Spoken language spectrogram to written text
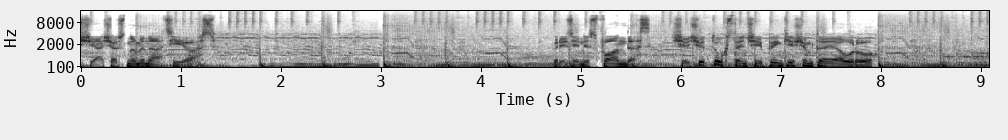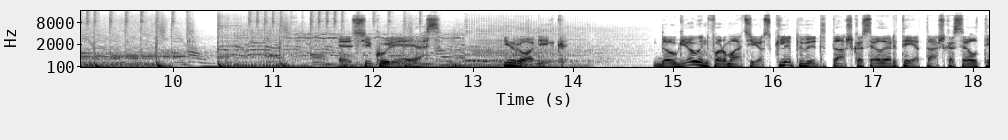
Šešios nominacijos. Prizinis fondas 6500 eurų. Esi kuriejas. Įrodyk. Daugiau informacijos klipvid.lrt.lt.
